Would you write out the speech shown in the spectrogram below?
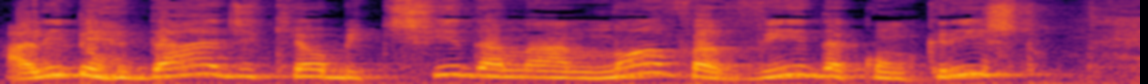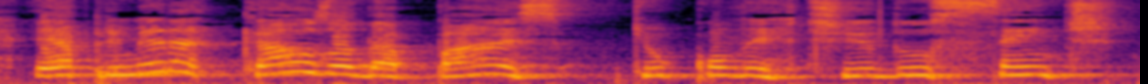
A liberdade que é obtida na nova vida com Cristo é a primeira causa da paz que o convertido sente.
